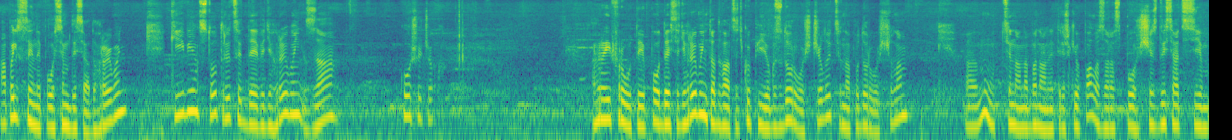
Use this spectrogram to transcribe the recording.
Апельсини по 70 гривень. Ківі 139 гривень за кошечок. Грейпфрути по 10 гривень та 20 копійок здорожчали. Ціна подорожчала. А, Ну, ціна на банани трішки впала. Зараз по 67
